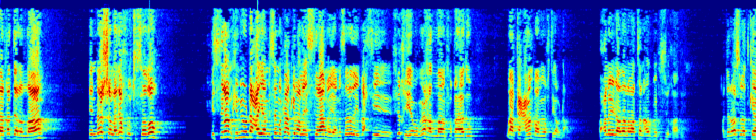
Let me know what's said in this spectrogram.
laa qadar allaah in meesha laga fujsado istilaamkii miyuu dhacayaa? mise makaankii baa la istilaamaya masaladay baxsi fiqhiga ugaga hadlaan fuqahadu waaqic ahaan baabay wakhtigaa u dhacday. Waxaa la yidhahdaa labaatan awr bay ku sii qaadeen. Xajaru aswadka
